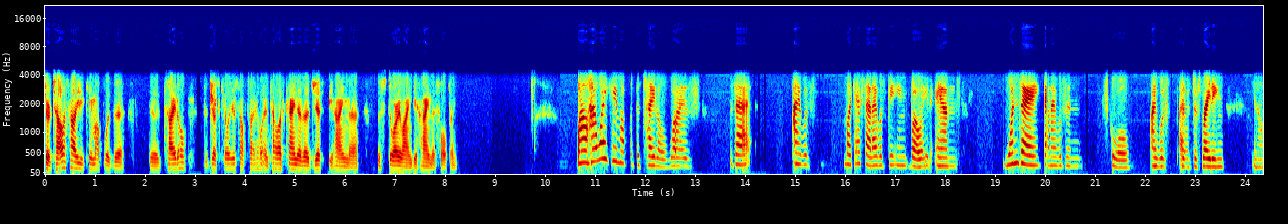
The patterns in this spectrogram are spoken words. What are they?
Sure. Tell us how you came up with the the title, the Just Kill Yourself title, and tell us kind of the gist behind the the storyline behind this whole thing. Well, how I came up with the title was that I was, like I said, I was being bullied, and one day when I was in school, I was I was just writing, you know,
